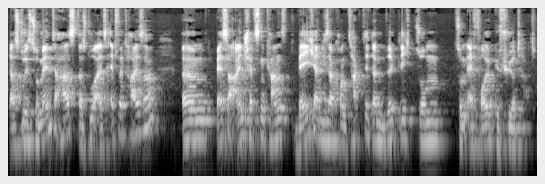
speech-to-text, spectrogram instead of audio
dass du Instrumente hast, dass du als Advertiser ähm, besser einschätzen kannst, welcher dieser Kontakte dann wirklich zum, zum Erfolg geführt hat.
